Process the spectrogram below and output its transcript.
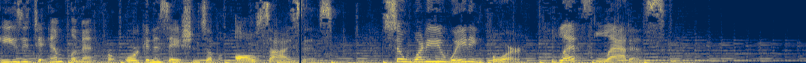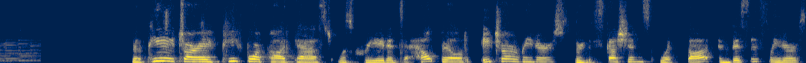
easy to implement for organizations of all sizes. So, what are you waiting for? Let's Lattus. The PHRA P4 podcast was created to help build HR leaders through discussions with thought and business leaders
